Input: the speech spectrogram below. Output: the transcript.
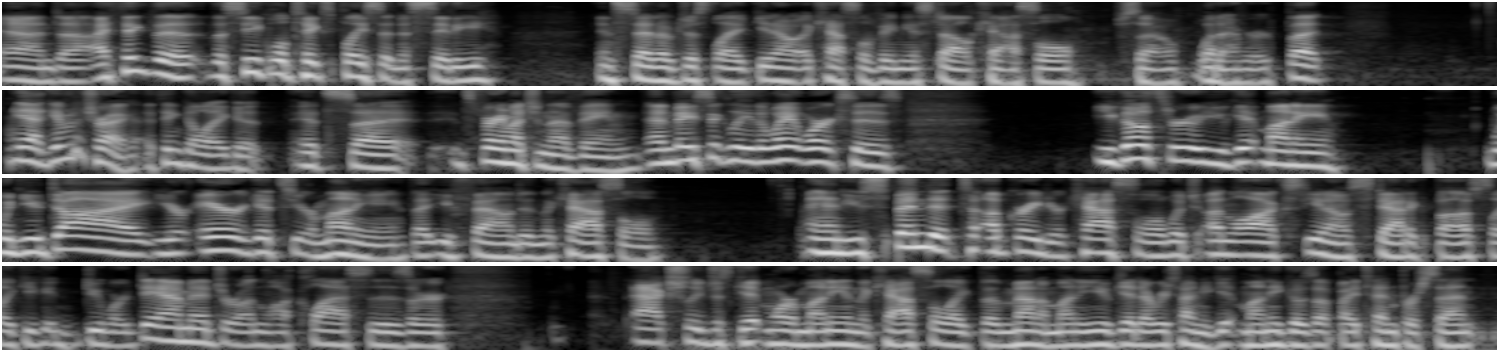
And uh, I think the the sequel takes place in a city instead of just like you know a Castlevania style castle. So whatever, but. Yeah, give it a try. I think you'll like it. It's uh, it's very much in that vein. And basically, the way it works is, you go through, you get money. When you die, your heir gets your money that you found in the castle, and you spend it to upgrade your castle, which unlocks, you know, static buffs like you can do more damage or unlock classes or actually just get more money in the castle. Like the amount of money you get every time you get money goes up by 10%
